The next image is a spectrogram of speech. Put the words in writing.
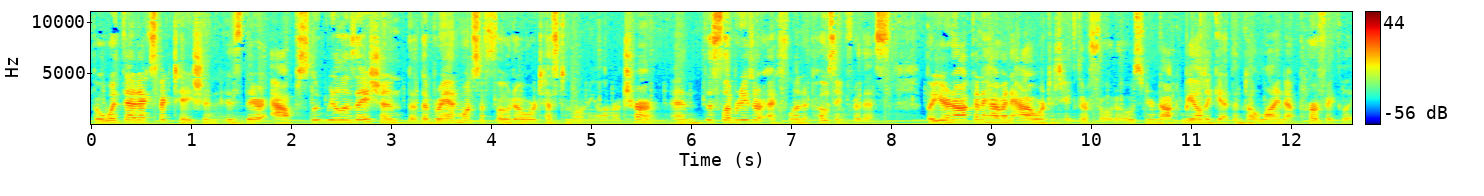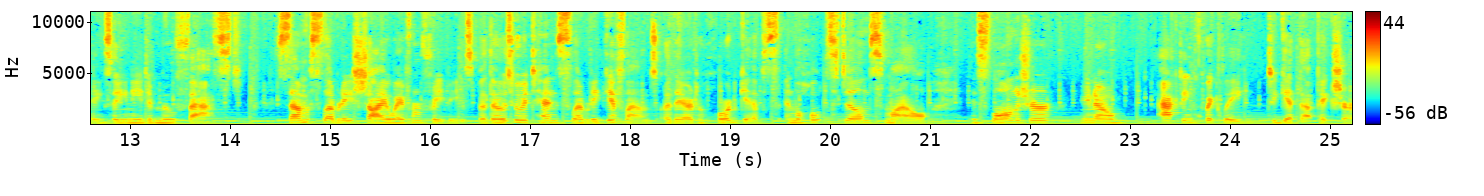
But with that expectation is their absolute realization that the brand wants a photo or testimonial in return, and the celebrities are excellent at posing for this. But you're not going to have an hour to take their photos, and you're not going to be able to get them to line up perfectly, so you need to move fast. Some celebrities shy away from freebies, but those who attend celebrity gift lounge are there to hoard gifts and will hold still and smile as long as you're, you know, acting quickly to get that picture.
